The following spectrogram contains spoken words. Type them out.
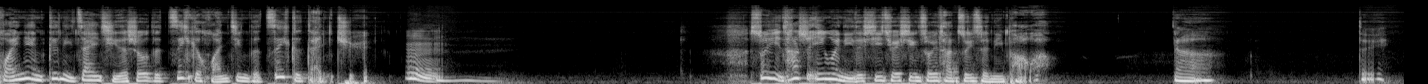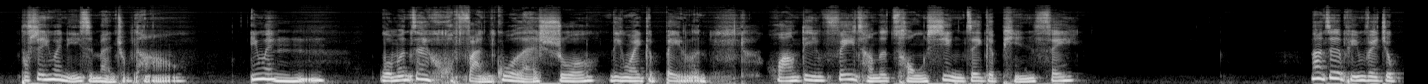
怀念跟你在一起的时候的这个环境的这个感觉。嗯，所以他是因为你的稀缺性，所以他追着你跑啊。啊，对，不是因为你一直满足他哦，因为嗯，我们再反过来说另外一个悖论。皇帝非常的宠幸这个嫔妃，那这个嫔妃就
